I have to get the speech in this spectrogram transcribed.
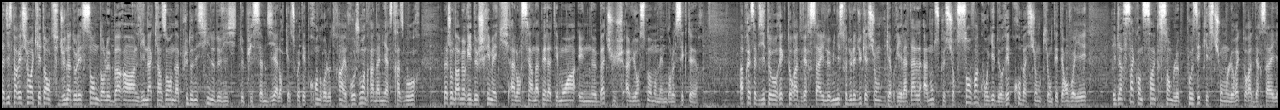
La disparition inquiétante d'une adolescente dans le Bas-Rhin. Lina, 15 ans, n'a plus donné signe de vie depuis samedi alors qu'elle souhaitait prendre le train et rejoindre un ami à Strasbourg. La gendarmerie de Schrimek a lancé un appel à témoins et une battue a lieu en ce moment même dans le secteur. Après sa visite au rectorat de Versailles, le ministre de l'Éducation, Gabriel Attal, annonce que sur 120 courriers de réprobation qui ont été envoyés, eh bien 55 semblent poser question. Le rectorat de Versailles,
